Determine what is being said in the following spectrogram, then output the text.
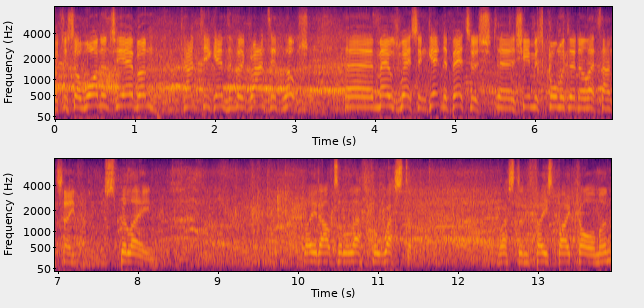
But just a warning to Everton, can't take anything for granted. Little, uh, Myles Weston getting the better of uh, Seamus Coleman down the left hand side. Spillane played out to the left for Weston. Weston faced by Coleman.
